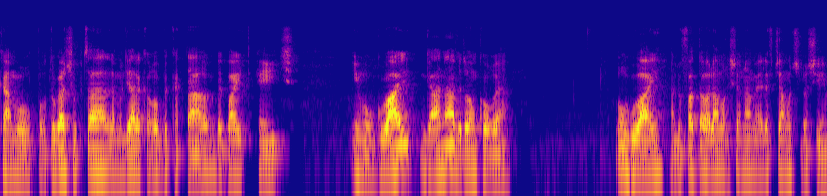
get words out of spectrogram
כאמור, פורטוגל שופצה למונדיאל הקרוב בקטר, בבית H, עם אורוגוואי, גאנה ודרום קוריאה. אורוגוואי, אלופת העולם הראשונה מ-1930,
